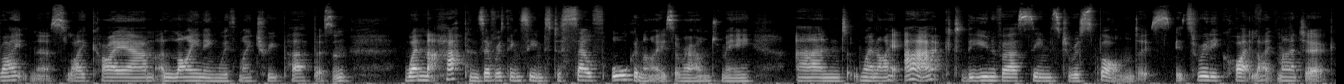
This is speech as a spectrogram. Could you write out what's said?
rightness, like I am aligning with my true purpose. And when that happens, everything seems to self-organize around me. And when I act, the universe seems to respond. It's it's really quite like magic.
